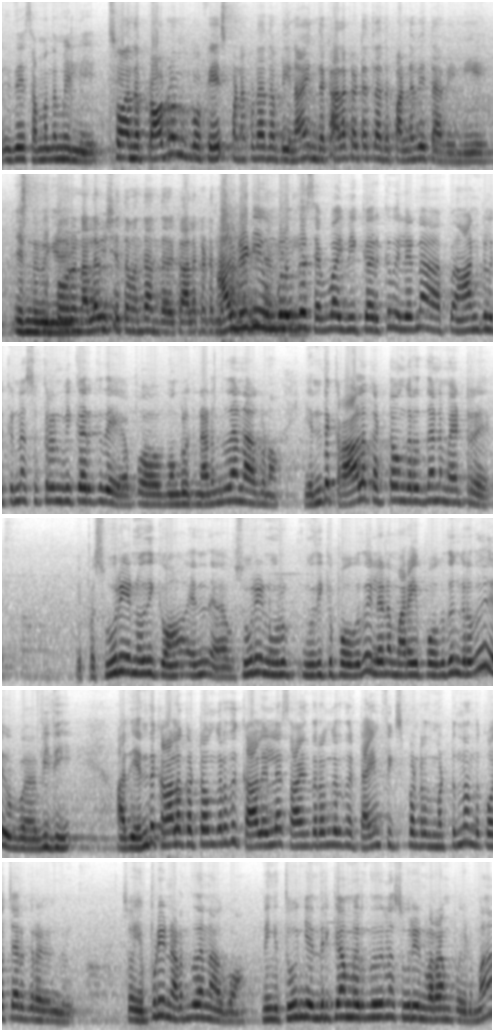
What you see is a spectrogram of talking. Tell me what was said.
இதே சம்மந்தமே இல்லையே. ஸோ அந்த ப்ராப்ளம் இப்போ ஃபேஸ் பண்ணக்கூடாது அப்படின்னா இந்த காலகட்டத்தில் அதை பண்ணவே தேவையில்லையே. இப்போ ஒரு நல்ல விஷயத்த வந்து அந்த காலகட்டத்தில் ஆல்ரெடி உங்களுக்கு தான் செவ்வாய் வீக்காக இருக்குது இல்லைன்னா அப்போ ஆண்களுக்குன்னா சுக்கிரன் வீக்காக இருக்குதே. அப்போ உங்களுக்கு நடந்து தானே ஆகணும். எந்த காலகட்டங்கிறது தானே மேட்ரு இப்போ சூரியன் உதிக்கும் எந்த சூரியன் உரு உதிக்க போகுது இல்லைன்னா மறைய போகுதுங்கிறது விதி. அது எந்த காலகட்டங்கிறது காலையில் சாயந்தரங்கிறது டைம் ஃபிக்ஸ் பண்ணுறது மட்டும்தான் அந்த கோச்சார கிரகங்கள். ஸோ எப்படி நடந்து தானே ஆகும்? நீங்கள் தூங்கி எந்திரிக்காமல் இருந்ததுன்னா சூரியன் வராமல் போயிடுமா?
